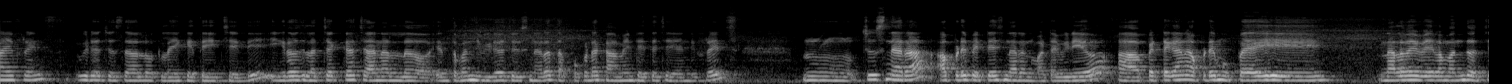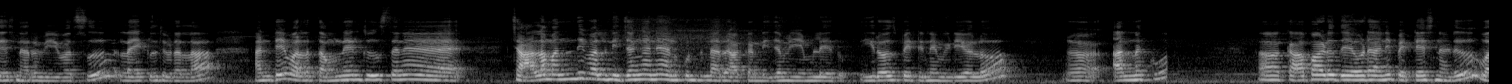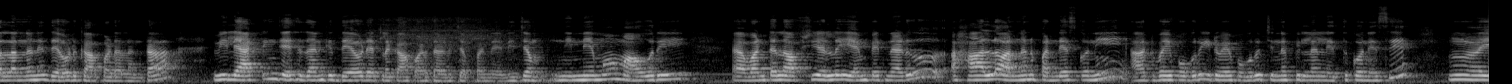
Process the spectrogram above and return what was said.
Hi friends video చూసే వాళ్ళు ఒక లైక్ అయితే ఇచ్చేయండి. ఈరోజు లచ్చక్క ఛానల్లో ఎంతమంది వీడియో చూసినారో తప్పకుండా కామెంట్ అయితే చేయండి ఫ్రెండ్స్. చూసినారా? అప్పుడే పెట్టేసినారనమాట వీడియో. పెట్టగానే అప్పుడే ముప్పై నలభై వేల మంది వచ్చేసినారు వ్యూవర్స్ లైక్లు చూడాలా అంటే వాళ్ళ తమ్నేలు చూస్తేనే చాలామంది వాళ్ళు నిజంగానే అనుకుంటున్నారు అక్కడ నిజం ఏం లేదు. ఈరోజు పెట్టిన వీడియోలో అన్నకు కాపాడు దేవుడా అని పెట్టేసినాడు. వాళ్ళన్ననే దేవుడు కాపాడాలంట. వీళ్ళు యాక్టింగ్ చేసేదానికి దేవుడు ఎట్లా కాపాడతాడు చెప్పండి. నిజం. నిన్నేమో మా ఊరి వంటల అఫిషియల్లో ఏం పెట్టినాడు? హాల్లో అన్నను పండేసుకొని అటువైపు ఒకరు ఇటువైపు ఒకరు చిన్న పిల్లల్ని ఎత్తుకొనేసి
